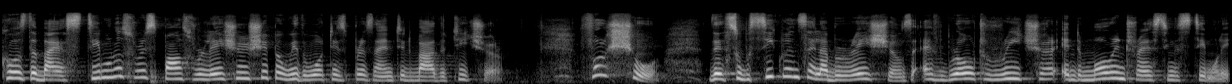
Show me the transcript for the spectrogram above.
caused by a stimulus-response relationship with what is presented by the teacher. For sure, the subsequent elaborations have brought richer and more interesting stimuli,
